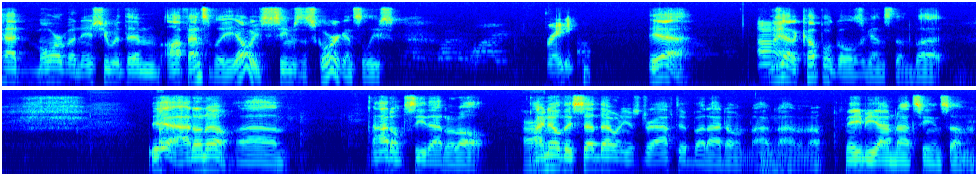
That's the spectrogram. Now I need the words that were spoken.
had more of an issue with him offensively. He always seems to score against the Leafs. Brady? Yeah, Oh, he's yeah. had a couple goals against them, but yeah, I don't know. Um, I don't see that at all. All I know they said that when he was drafted, but I don't. I, Mm. I don't know. Maybe I'm not seeing something.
